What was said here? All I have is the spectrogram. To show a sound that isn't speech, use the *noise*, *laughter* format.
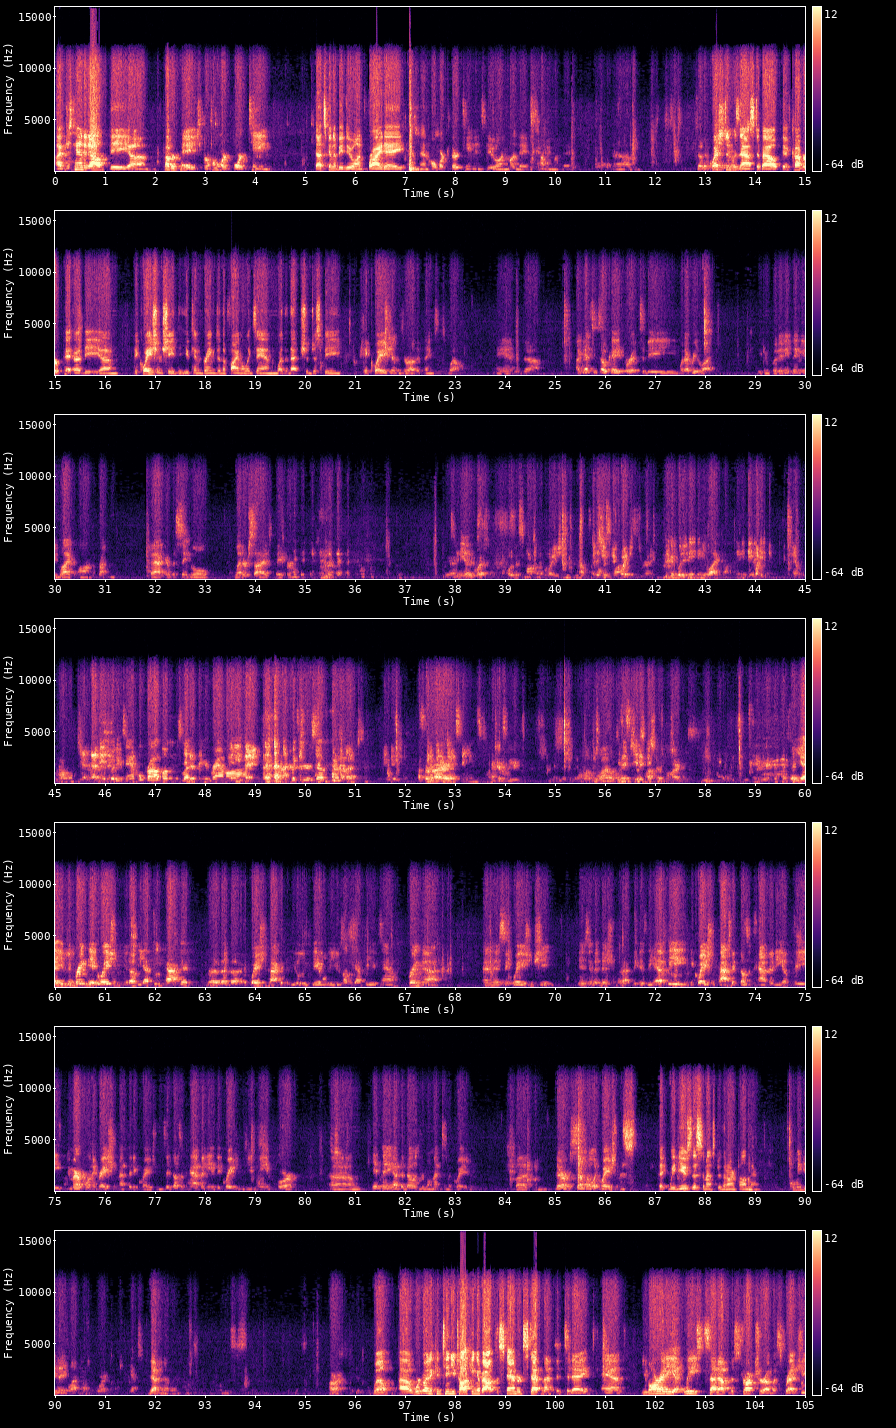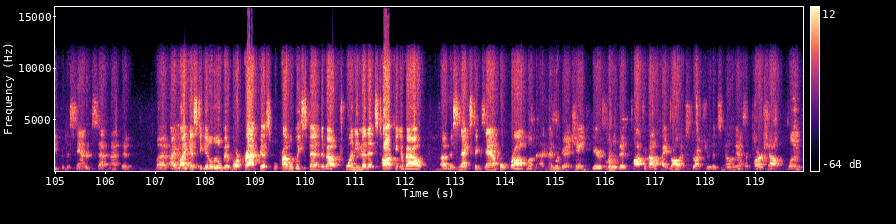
I've just handed out the um, cover page for homework 14. That's going to be due on Friday, and then homework 13 is due on Monday, this coming Monday. Um, So the question was asked about the cover, uh, the um, equation sheet that you can bring to the final exam, and whether that should just be equations or other things as well. And um, I guess it's okay for it to be whatever you like. You can put anything you'd like on the front and back of a single letter-sized paper. *laughs* Any other questions? What if it's not an equation? It's just equations, right? You can put anything you like on. Anything like an example problem? Yeah, that You can put example problems, letter from your grandma, anything. *laughs* pictures of uh, a Peanut butter Ferrari. jelly scenes. So yeah, you can bring the equation, you know, the FE packet, the, the, the equation packet that you'll be able to use on the FE exam, bring that. And this equation sheet is in addition to that, because the FE equation packet doesn't have any of the numerical integration method equations. It doesn't have any of the equations you need for, um, it may have the Belanger momentum equation, but there are several equations that we've used this semester that aren't on there. Will we need a laptop for it? Yes. Definitely. All right. Well, uh, we're going to continue talking about the standard step method today, and you've already at least set up the structure of a spreadsheet for the standard step method. But I'd like us to get a little bit more practice. We'll probably spend about 20 minutes talking about uh, this next example problem, and then we're going to change gears a little bit and talk about a hydraulic structure that's known as a Parshall flume.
